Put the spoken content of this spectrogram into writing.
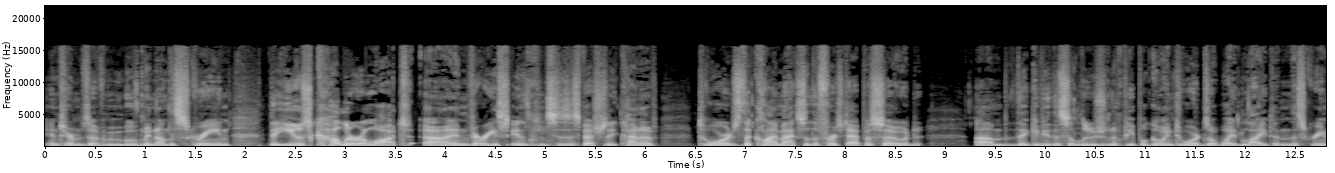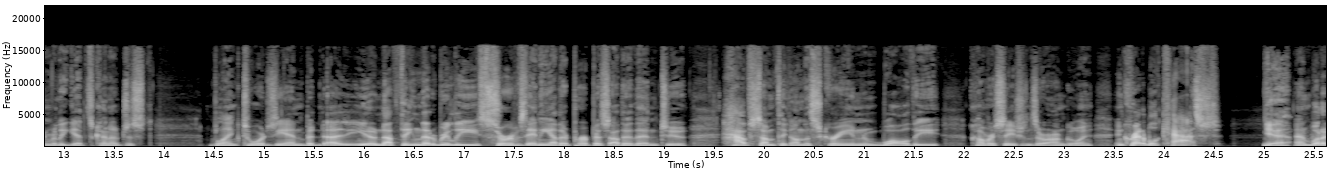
in terms of movement on the screen. They use color a lot uh, in various instances, especially kind of towards the climax of the first episode. Um, they give you this illusion of people going towards a white light, and the screen really gets kind of just blank towards the end. But uh, you know, nothing that really serves any other purpose other than to have something on the screen while the conversations are ongoing. Incredible cast. yeah. And what a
